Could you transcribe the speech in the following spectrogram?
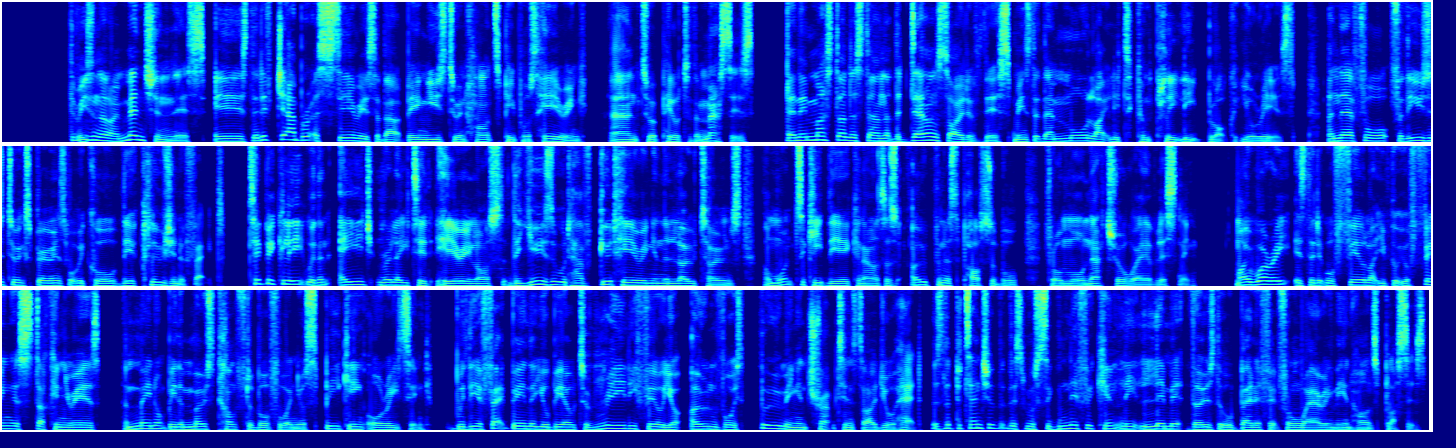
The reason that I mention this is that if Jabra are serious about being used to enhance people's hearing and to appeal to the masses, then they must understand that the downside of this means that they're more likely to completely block your ears, and therefore for the user to experience what we call the occlusion effect. Typically, with an age related hearing loss, the user would have good hearing in the low tones and want to keep the ear canals as open as possible for a more natural way of listening. My worry is that it will feel like you've got your fingers stuck in your ears and may not be the most comfortable for when you're speaking or eating, with the effect being that you'll be able to really feel your own voice booming and trapped inside your head. There's the potential that this will significantly limit those that will benefit from wearing the enhanced pluses.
